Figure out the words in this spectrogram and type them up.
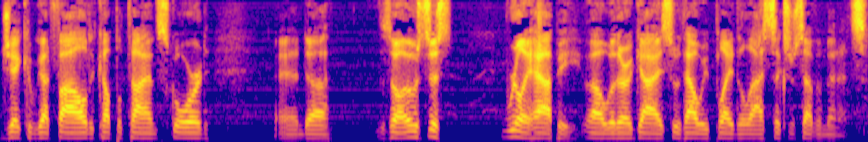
Jacob got fouled a couple times, scored. And uh, so it was just really happy uh, with our guys with how we played the last six or seven minutes.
